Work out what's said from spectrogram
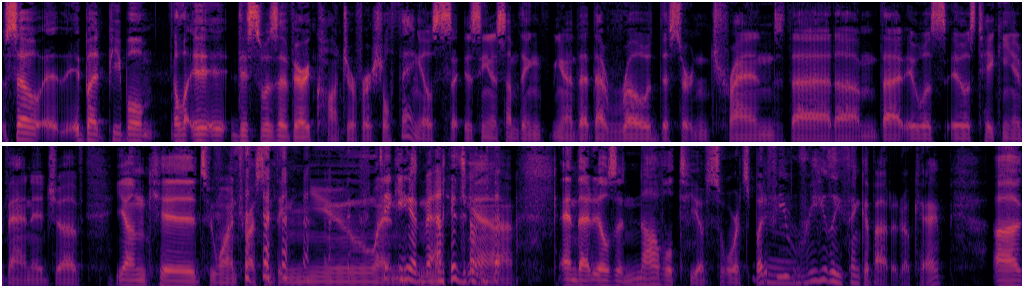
So, uh, but people, it, this was a very controversial thing. It was, it was seen as something you know that that rode the certain trend that um, that it was it was taking advantage of young kids who want to try something new and Taking advantage of yeah, and that it was a novelty of sorts. But if you Mm. really think about it, okay. Uh,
